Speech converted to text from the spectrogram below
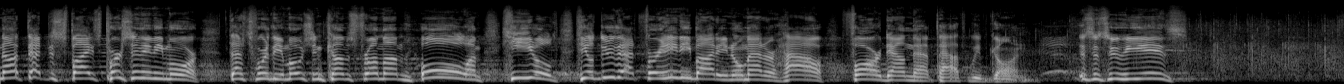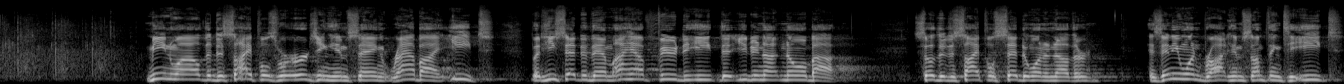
not that despised person anymore. That's where the emotion comes from. I'm whole, I'm healed. He'll do that for anybody, no matter how far down that path we've gone. This is who He is. Meanwhile, the disciples were urging him, saying, Rabbi, eat. But he said to them, I have food to eat that you do not know about. So the disciples said to one another, Has anyone brought him something to eat?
